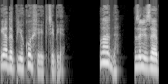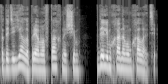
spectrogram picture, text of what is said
Я допью кофе и к тебе. Ладно, залезаю под одеяло прямо в пахнущем делимхановом халате.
